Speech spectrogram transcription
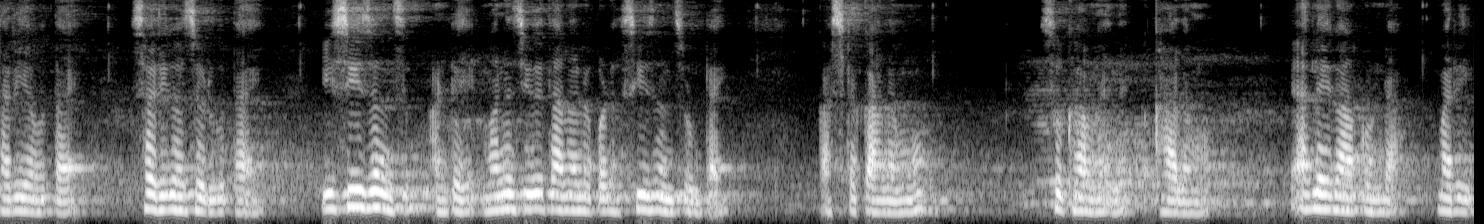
సరి అవుతాయి సరిగా జరుగుతాయి. ఈ సీజన్స్ అంటే మన జీవితాలలో కూడా సీజన్స్ ఉంటాయి. కష్టకాలము సుఖమైన కాలము. అదే కాకుండా మరి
